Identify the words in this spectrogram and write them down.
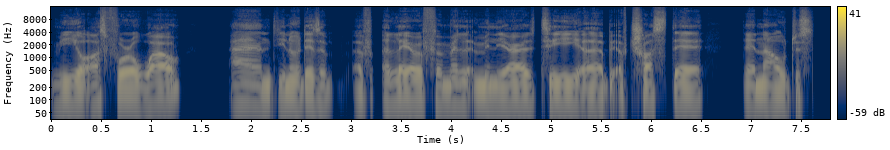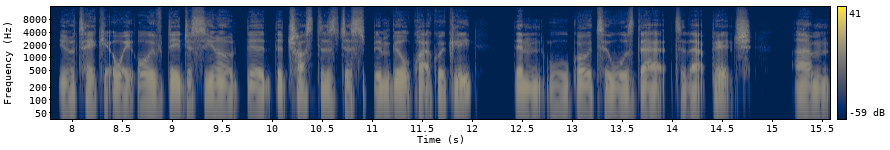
me or us for a while, and you know there's a, a, a layer of familiarity, a bit of trust there, then I'll just you know take it away. Or if they just you know the the trust has just been built quite quickly, then we'll go towards that to that pitch. Um,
